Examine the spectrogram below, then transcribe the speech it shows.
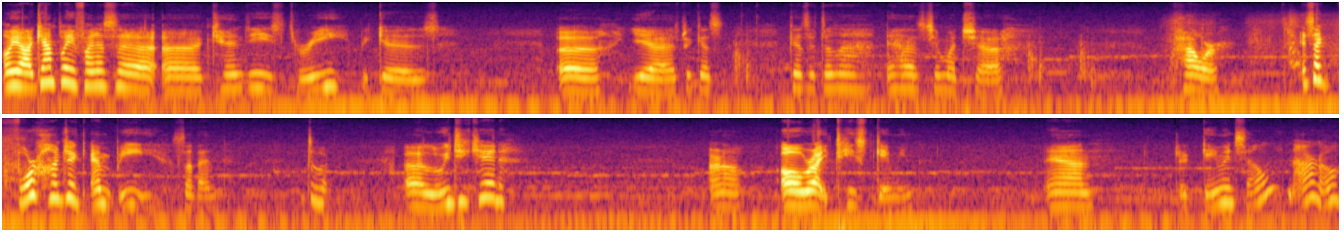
Oh yeah, I can't play Finance uh, uh, Candy's 3 because uh yeah, it's because because it doesn't it has too much uh power. It's like 400 MB. So then, uh Luigi Kid. I don't know. Oh right, Taste Gaming. And the gaming selling? I don't know.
